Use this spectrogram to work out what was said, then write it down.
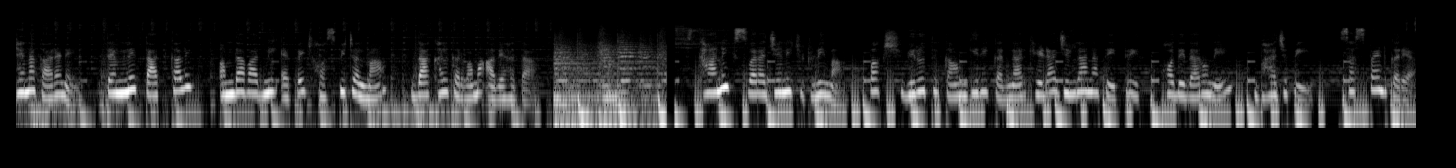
જેના કારણે તેમને તાત્કાલિક અમદાવાદની એપેજ હોસ્પિટલમાં દાખલ કરવામાં આવ્યા હતા. સ્થાનિક સ્વરાજ્યની ચૂંટણીમાં પક્ષ વિરુદ્ધ કામગીરી કરનાર ખેડા જિલ્લાના તેત્રીસ હોદ્દેદારોને ભાજપે સસ્પેન્ડ કર્યા.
